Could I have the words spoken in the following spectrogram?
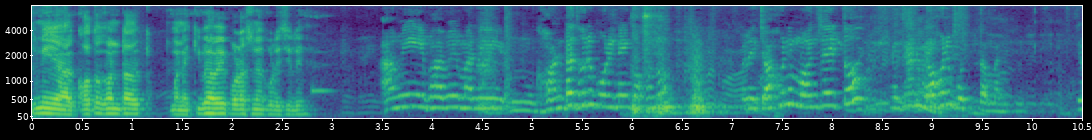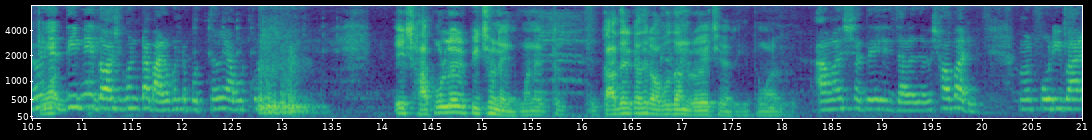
তুমি কত ঘণ্টা মানে কীভাবে পড়াশোনা করেছিলে? আমি এভাবে মানে ঘণ্টা ধরে পড়ি নাই কখনো। মানে যখনই মন চাইতো তখনই পড়তাম আর কি। যেমন দিনে দশ ঘণ্টা বারো ঘণ্টা পড়তে হবে এমন করে এই সাফল্যের পিছনে মানে কাদের কাদের অবদান রয়েছে আর কি তোমার? আমার সাথে যারা যারা সবারই আমার পরিবার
